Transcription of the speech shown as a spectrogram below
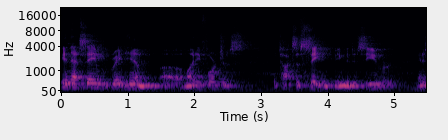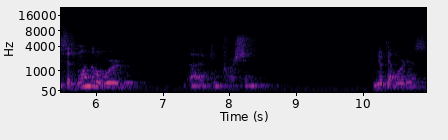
In that same great hymn, uh, Mighty Fortress, it talks of Satan being the deceiver. And it says one little word uh, can crush him. And you know what that word is?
